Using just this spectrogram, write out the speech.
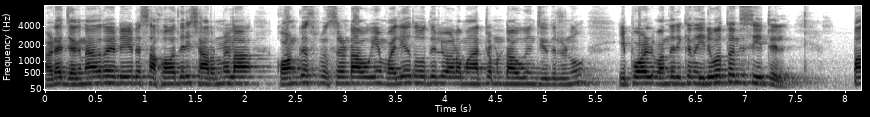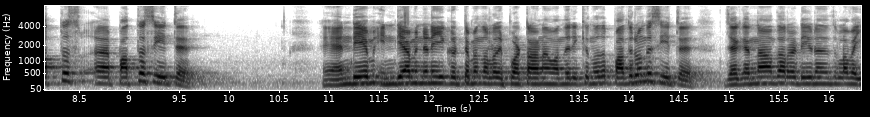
അവിടെ ജഗന്നാഥ റെഡ്ഡിയുടെ സഹോദരി ശർമ്മിള കോൺഗ്രസ് പ്രസിഡന്റ് ആവുകയും വലിയ തോതിൽ അവിടെ മാറ്റമുണ്ടാവുകയും ചെയ്തിരുന്നു. ഇപ്പോൾ വന്നിരിക്കുന്ന ഇരുപത്തഞ്ച് സീറ്റിൽ പത്ത് പത്ത് seat N D M India മുന്നണി കിട്ടുമെന്നുള്ള റിപ്പോർട്ടാണ് വന്നിരിക്കുന്നത്. പതിനൊന്ന് സീറ്റ് ജഗന്നാഥ റെഡ്ഡിയുടെ നേതൃത്വത്തിലുള്ള വൈ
